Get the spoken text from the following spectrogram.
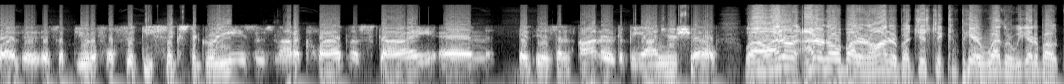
but it's a beautiful 56 degrees. There's not a cloud in the sky, and it is an honor to be on your show. Well, I don't I don't know about an honor, but just to compare weather, we got about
